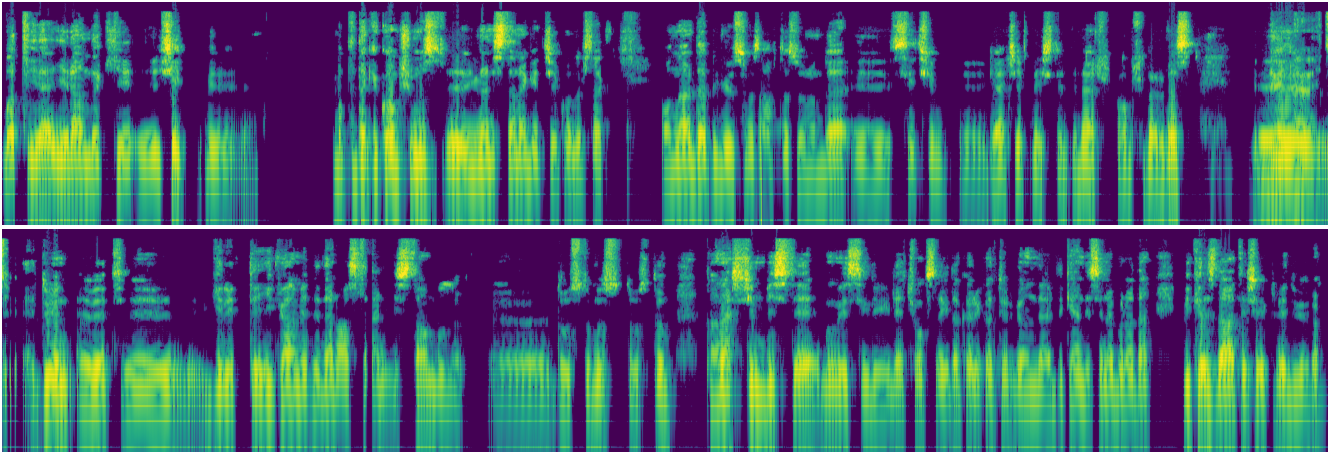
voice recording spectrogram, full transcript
batıya İran'daki e, şey e, batıdaki komşumuz e, Yunanistan'a geçecek olursak onlar da biliyorsunuz hafta sonunda e, seçim e, gerçekleştirdiler komşularımız. Dün ee, evet. Dün evet e, Girit'te ikamet eden aslen İstanbullu e, dostumuz, dostum Tanaş Cimbis de bu vesileyle çok sayıda karikatür gönderdi. Kendisine buradan bir kez daha teşekkür ediyorum.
